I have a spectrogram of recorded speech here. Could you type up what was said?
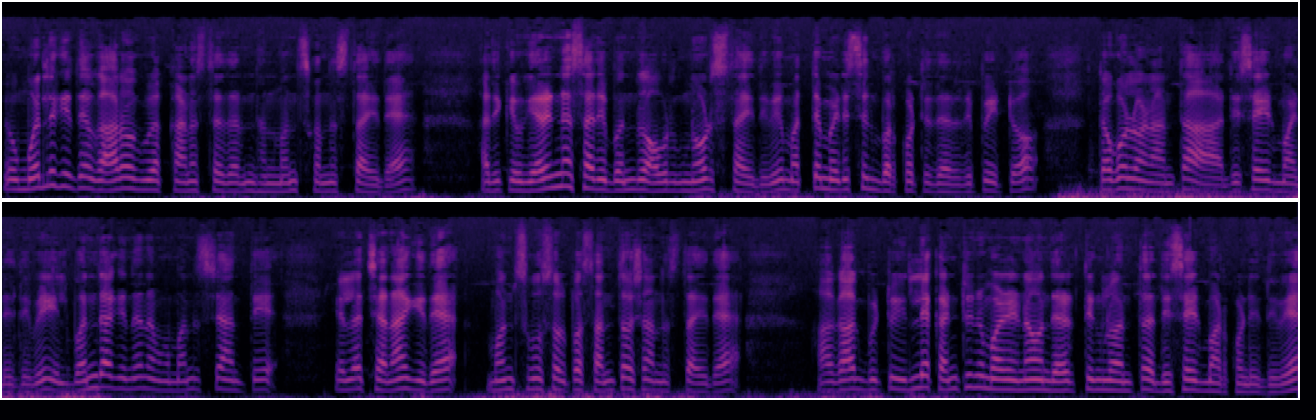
ಇವಾಗ ಮೊದಲಿಗಿಂತ ಇವಾಗ ಆರೋಗ್ಯವಾಗಿ ಕಾಣಿಸ್ತಾ ಇದ್ದಾರೆ ನನ್ನ ಮನಸ್ಸು ಅನ್ನಿಸ್ತಾ ಇದೆ. ಅದಕ್ಕೆ ಇವಾಗ ಎರಡನೇ ಸಾರಿ ಬಂದು ಅವ್ರಿಗೆ ನೋಡಿಸ್ತಾ ಇದ್ದೀವಿ ಮತ್ತೆ ಮೆಡಿಸಿನ್ ಬರ್ಕೊಟ್ಟಿದ್ದಾರೆ, ರಿಪೀಟು. ತಗೊಳ್ಳೋಣ ಅಂತ ಡಿಸೈಡ್ ಮಾಡಿದ್ದೀವಿ. ಇಲ್ಲಿ ಬಂದಾಗಿಂದ ನಮ್ಗೆ ಮನಃಶಾಂತಿ ಎಲ್ಲ ಚೆನ್ನಾಗಿದೆ. ಮನಸ್ಸಿಗೂ ಸ್ವಲ್ಪ ಸಂತೋಷ ಅನ್ನಿಸ್ತಾ ಇದೆ. ಹಾಗಾಗ್ಬಿಟ್ಟು ಇಲ್ಲೇ ಕಂಟಿನ್ಯೂ ಮಾಡೋಣ ಒಂದು ಎರಡು ತಿಂಗಳು ಅಂತ ಡಿಸೈಡ್ ಮಾಡ್ಕೊಂಡಿದ್ದೀವಿ.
